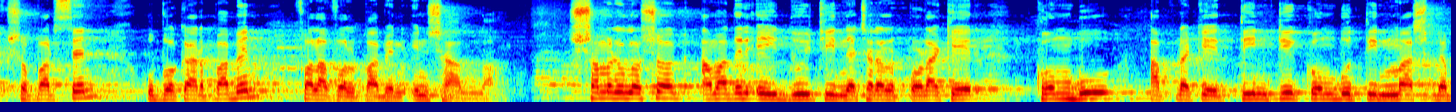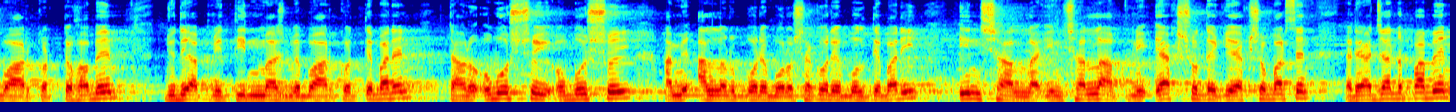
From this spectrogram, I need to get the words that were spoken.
একশো পার্সেন্ট উপকার পাবেন, ফলাফল পাবেন, ইনশাআল্লাহ। সমাজ দর্শক, আমাদের এই দুইটি ন্যাচারাল প্রোডাক্টের কম্বু, আপনাকে তিনটি কম্বু তিন মাস ব্যবহার করতে হবে। যদি আপনি তিন মাস ব্যবহার করতে পারেন, তাহলে অবশ্যই অবশ্যই আমি আল্লাহর উপরে ভরসা করে বলতে পারি, ইনশাআল্লাহ ইনশাআল্লাহ আপনি একশো থেকে একশো পার্সেন্ট রেজাল্ট পাবেন।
